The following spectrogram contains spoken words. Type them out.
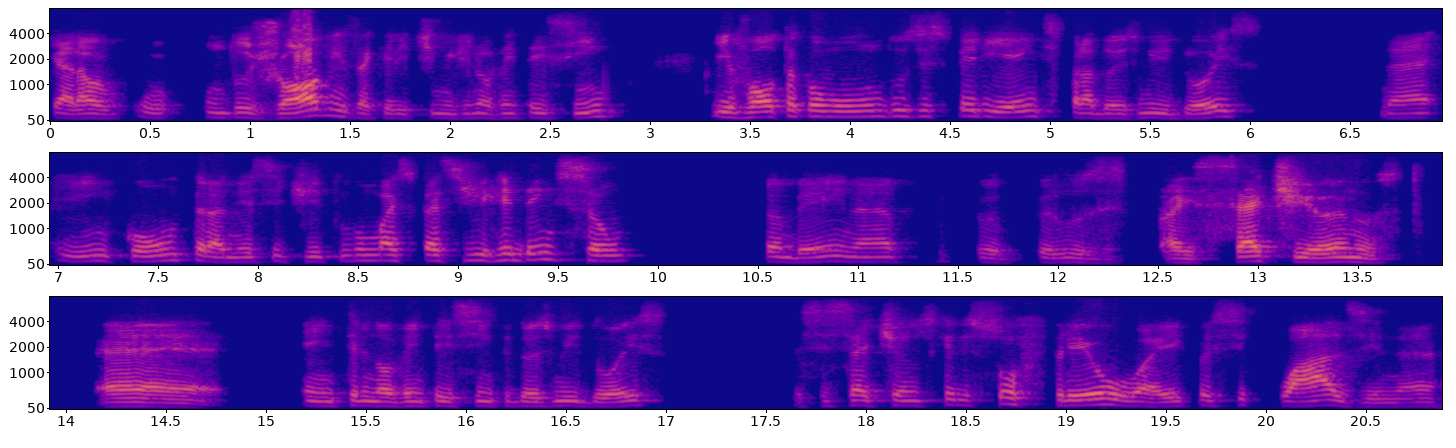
que era um dos jovens daquele time de 95, e volta como um dos experientes para 2002, né? E encontra nesse título uma espécie de redenção também, né? Pelos aí, sete anos é, entre 95 e 2002, esses sete anos que ele sofreu aí com esse quase, né?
